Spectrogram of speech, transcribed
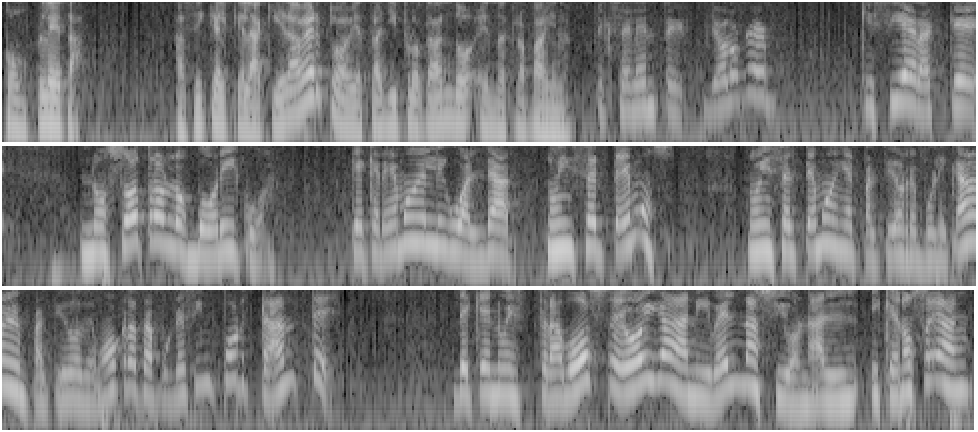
completa. Así que el que la quiera ver todavía está allí flotando en nuestra página. Excelente. Yo lo que quisiera es que nosotros los boricuas, que creemos en la igualdad, nos insertemos. Nos insertemos en el Partido Republicano, en el Partido Demócrata, porque es importante de que nuestra voz se oiga a nivel nacional y que no sean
